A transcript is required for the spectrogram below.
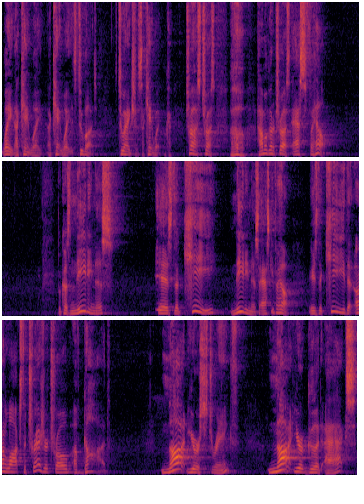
wait. I can't wait. I can't wait. It's too much. It's too anxious. I can't wait. Okay. Trust, trust. Oh, how am I going to trust? Ask for help. Because neediness is the key, neediness, asking for help, is the key that unlocks the treasure trove of God. Not your strength, not your good acts,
